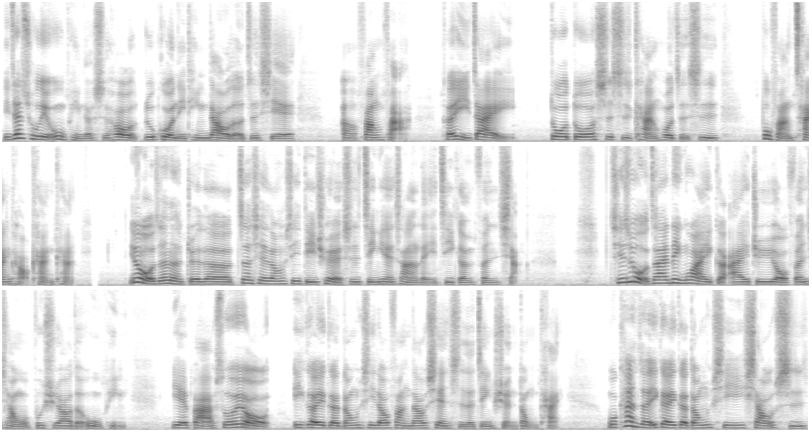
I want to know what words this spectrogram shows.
你在处理物品的时候，如果你听到了这些呃方法，可以再多多试试看，或者是不妨参考看看。因为我真的觉得这些东西的确也是经验上的累积跟分享。其实我在另外一个 IG 有分享我不需要的物品，也把所有。一个一个东西都放到现实的精选动态，我看着一个一个东西消失，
